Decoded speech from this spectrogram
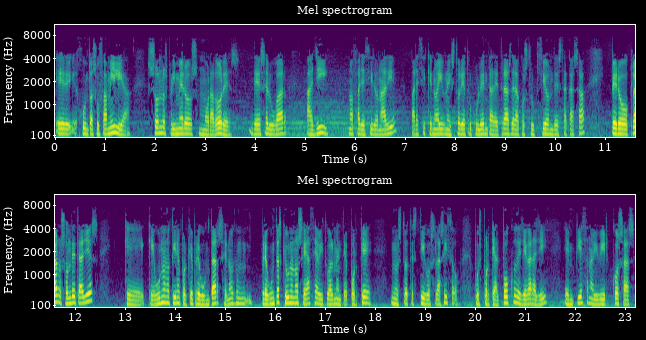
eh, junto a su familia, son los primeros moradores de ese lugar. Allí no ha fallecido nadie. Parece que no hay una historia truculenta detrás de la construcción de esta casa. Pero claro, son detalles que, que uno no tiene por qué preguntarse, ¿no? preguntas que uno no se hace habitualmente. ¿Por qué nuestro testigo se las hizo? Pues porque al poco de llegar allí empiezan a vivir cosas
